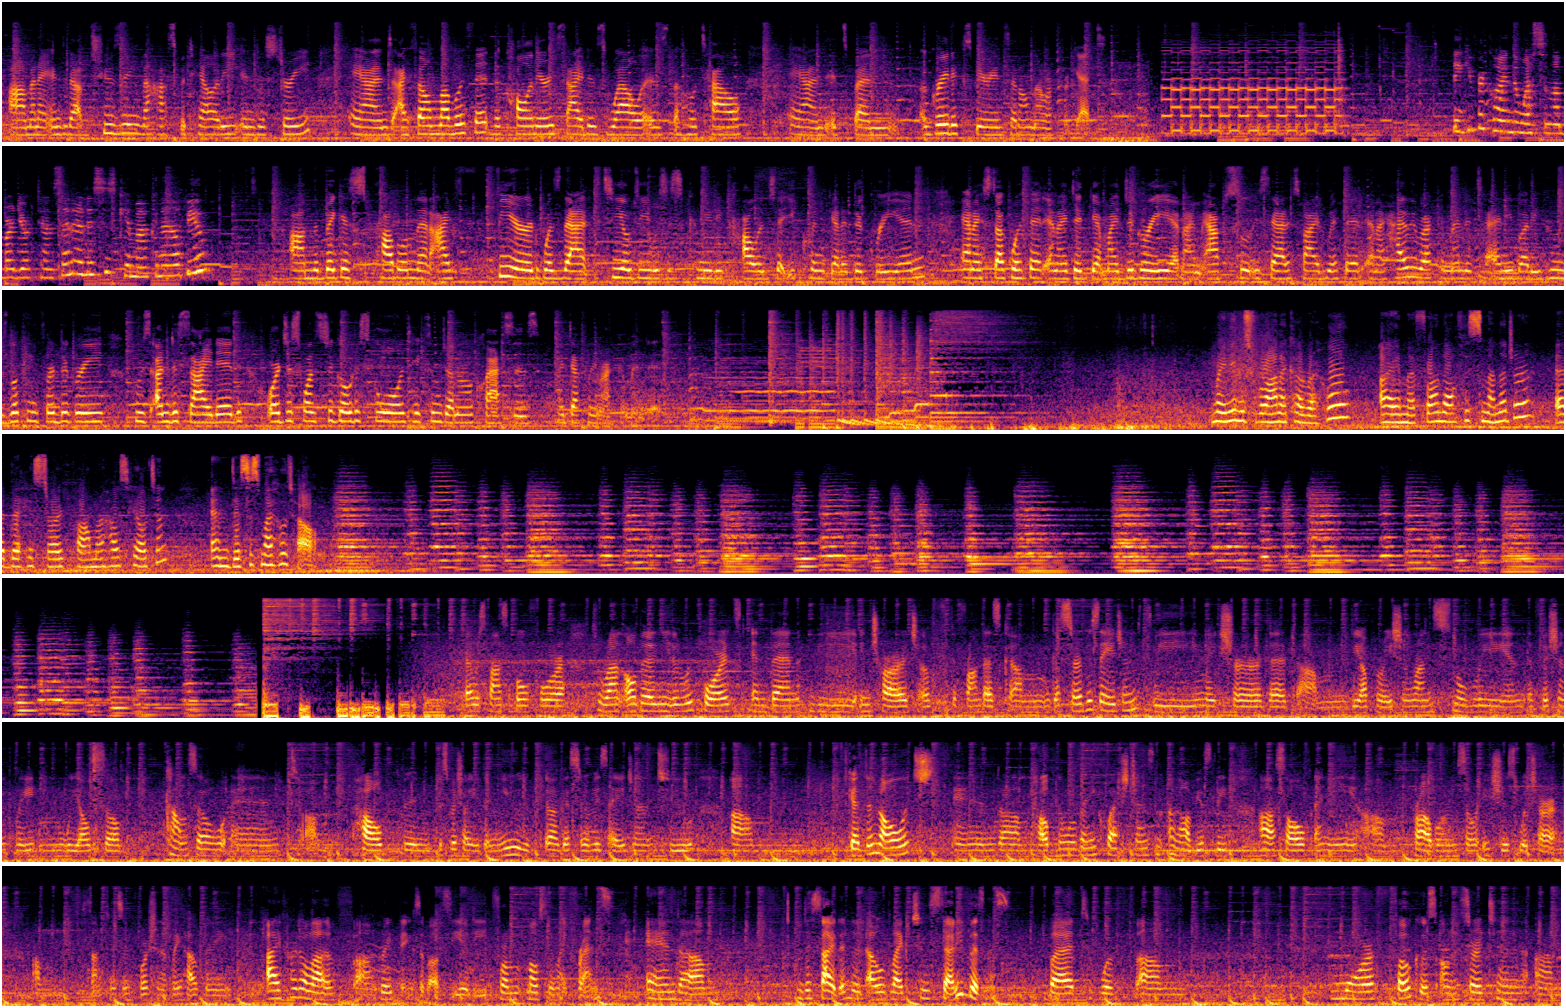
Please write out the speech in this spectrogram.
Um, and I ended up choosing the hospitality industry, and I fell in love with it, the culinary side as well as the hotel, and it's been a great experience that I'll never forget. Thank you for calling the Westin Lombard Yorktown Center. This is Kim. How can I help you? Um, the biggest problem that I feared was that COD was just a community college that you couldn't get a degree in, and I stuck with it and I did get my degree, and I'm absolutely satisfied with it. And I highly recommend it to anybody who's looking for a degree, who's undecided, or just wants to go to school and take some general classes. I definitely recommend it. My name is Veronica Rahul. I am a front office manager at the historic Palmer House Hilton, and this is my hotel. Responsible for to run all the needed reports and then be in charge of the front desk um, guest service agent. We make sure that um, the operation runs smoothly and efficiently. We also counsel and um, help, the, especially the new uh, guest service agent, to um, get the knowledge and um, help them with any questions and obviously uh, solve any um, problems or issues which are um, sometimes unfortunately happening. I've heard a lot of uh, great things about COD from mostly my friends and um, decided that I would like to study business but with um, more focus on certain um,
